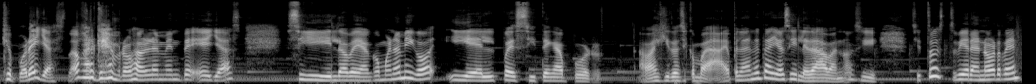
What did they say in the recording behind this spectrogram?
que por ellas, ¿no? Porque probablemente ellas sí lo vean como un amigo y él pues sí tenga por abajito así como, ay, pues la neta yo sí le daba, ¿no? Si, si todo estuviera en orden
